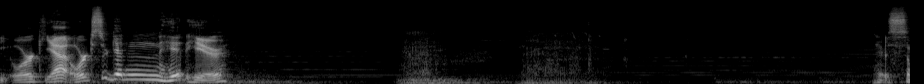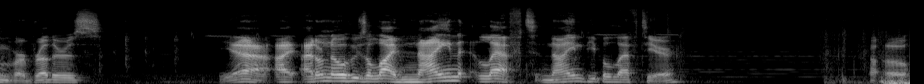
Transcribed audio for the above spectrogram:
The orc, yeah, orcs are getting hit here. There's some of our brothers. Yeah, I, I don't know who's alive. Nine left. Nine people left here. Uh-oh.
